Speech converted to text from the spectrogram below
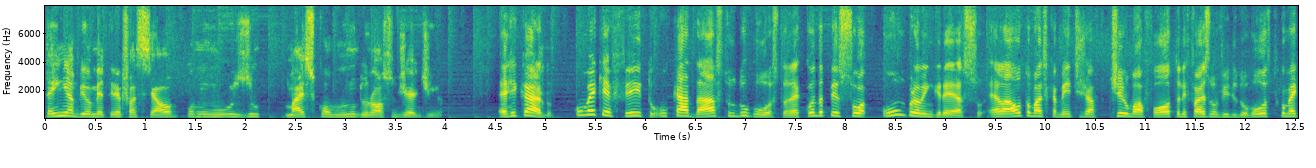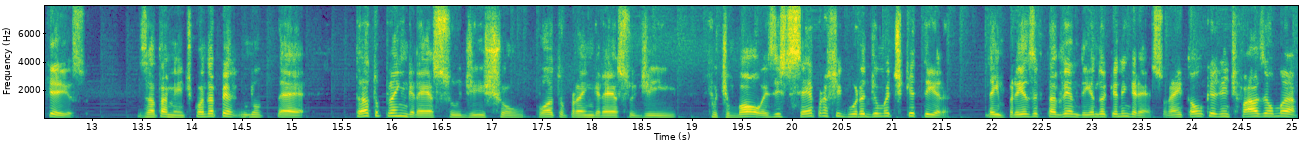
tenha a biometria facial como um uso mais comum do nosso dia a dia. É, Ricardo, como é que é feito o cadastro do rosto, né? Quando a pessoa compra o ingresso, ela automaticamente já tira uma foto, ele faz um vídeo do rosto, como é que é isso? Exatamente. Quando a, é, tanto para ingresso de show quanto para ingresso de futebol, existe sempre a figura de uma etiqueteira da empresa que está vendendo aquele ingresso. Né? Então, o que a gente faz é uma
